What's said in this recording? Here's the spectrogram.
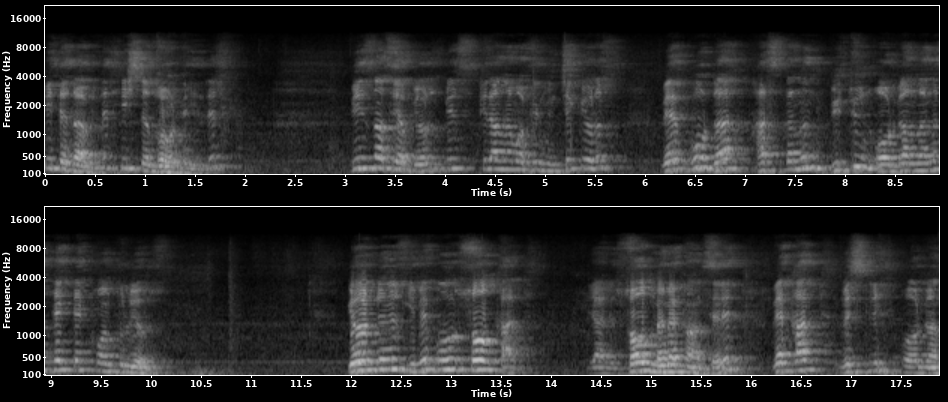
bir tedavidir. Hiç de zor değildir. Biz nasıl yapıyoruz? Biz planlama filmini çekiyoruz ve burada hastanın bütün organlarını tek tek kontrolüyoruz. Gördüğünüz gibi bu sol kalp, yani sol meme kanseri ve kalp riskli organ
